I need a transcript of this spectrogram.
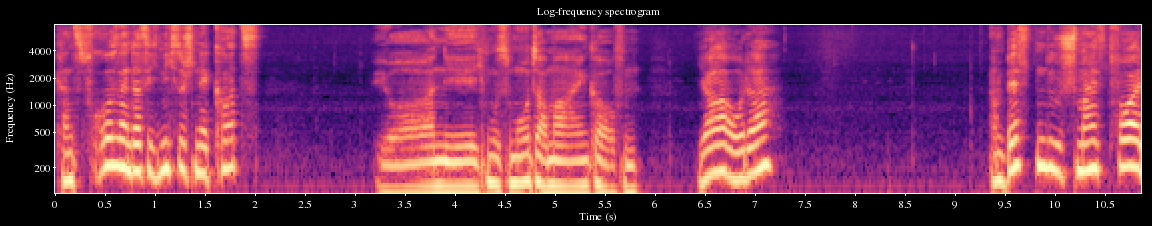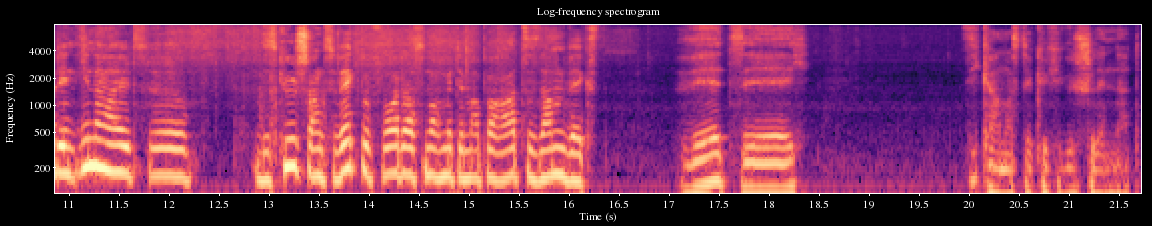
Kannst froh sein, dass ich nicht so schnell kotz. Ja, nee, ich muss Montag mal einkaufen. Ja, oder? Am besten du schmeißt vorher den Inhalt äh, des Kühlschranks weg, bevor das noch mit dem Apparat zusammenwächst. Witzig. Sie kam aus der Küche geschlendert.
